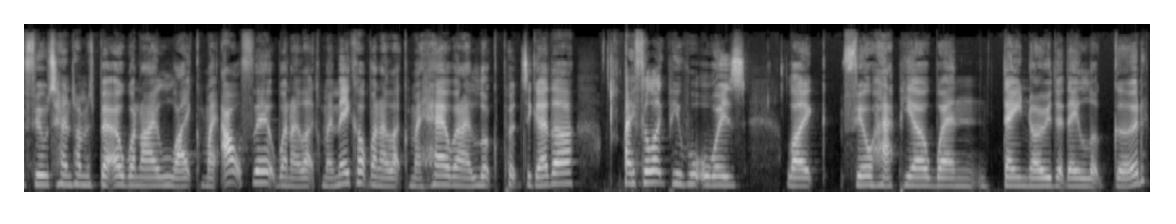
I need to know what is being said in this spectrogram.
feel 10 times better when I like my outfit, when I like my makeup, when I like my hair, when I look put together. I feel like people always like feel happier when they know that they look good.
